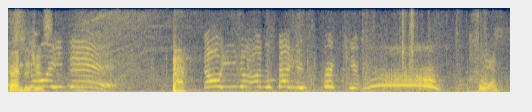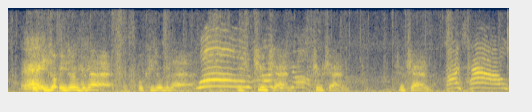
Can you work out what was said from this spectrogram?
bandages? destroyed it. No, you don't understand. You freaking. Come on. Look, he's, he's over there. Look, he's over there. Whoa! He's trying to 210. shot. 210. 210. Guys, help!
